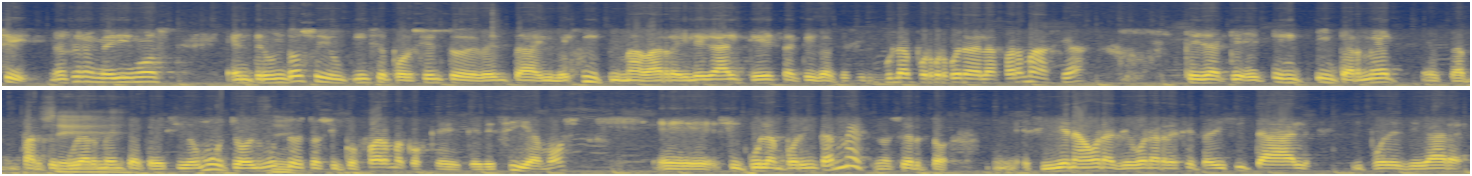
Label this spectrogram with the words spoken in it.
Sí, nosotros medimos entre un 12 y un 15% de venta ilegítima barra ilegal, que es aquella que circula por fuera de la farmacia que ya que Internet particularmente ha crecido mucho. Hay muchos de estos psicofármacos que, decíamos eh, circulan por Internet, ¿no es cierto? Si bien ahora llegó la receta digital y puede llegar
